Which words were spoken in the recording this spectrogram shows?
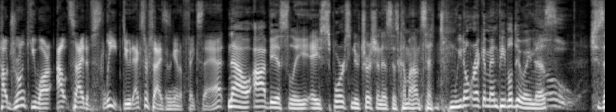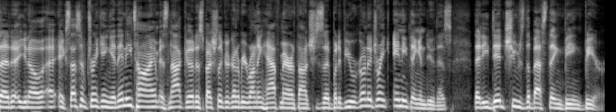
how drunk you are outside of sleep, dude. Exercise is going to fix that. Now, obviously, a sports nutritionist has come out and said, we don't recommend people doing this. She said, you know, excessive drinking at any time is not good, especially if you're going to be running half marathons. She said, but if you were going to drink anything and do this, that he did choose the best thing being beer.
